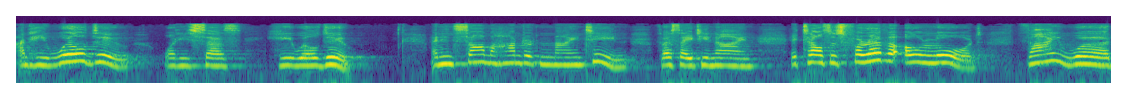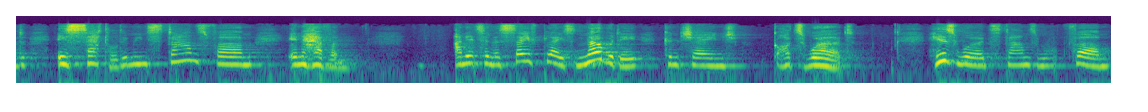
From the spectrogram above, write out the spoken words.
and he will do what he says he will do. And in Psalm 119, verse 89, it tells us, Forever, O Lord, thy word is settled. It means stands firm in heaven. And it's in a safe place. Nobody can change God's word. His word stands firm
